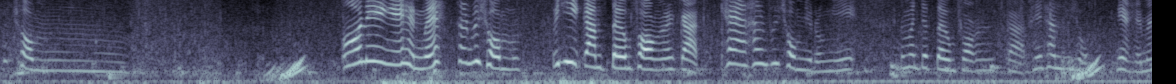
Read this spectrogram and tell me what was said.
ผู้ชมอ๋อนี่ไงเห็นไหมท่านผู้ชม วิธีการเติมฟองอากาศ แค่ท่านผู้ชมอยู่ตรงนี้ แล้วมันจะเติมฟองอากาศให้ท่านผู้ชม เนี่ยเห็นไหม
